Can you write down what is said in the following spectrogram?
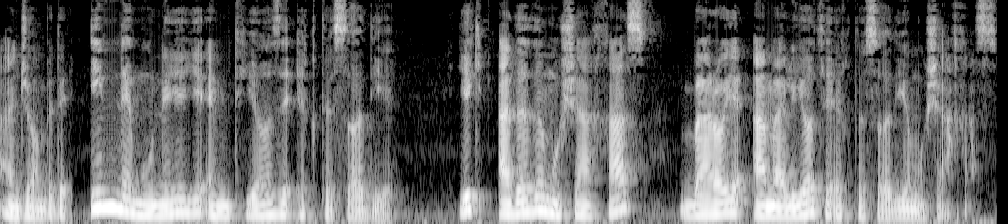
انجام بده. این نمونه یه امتیاز اقتصادیه. یک عدد مشخص برای عملیات اقتصادی مشخص.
